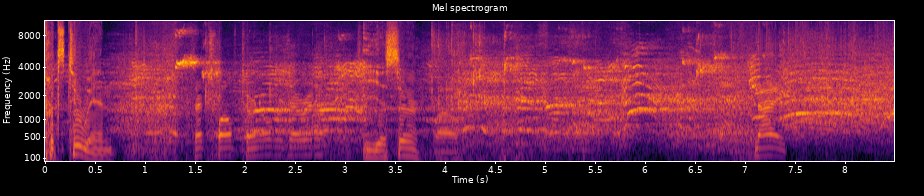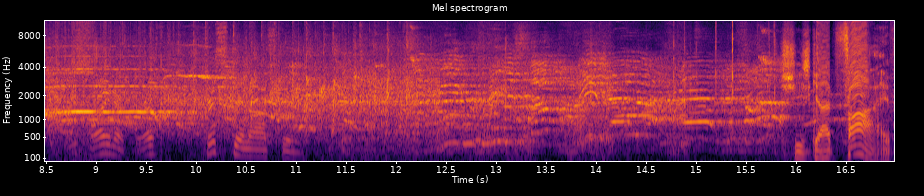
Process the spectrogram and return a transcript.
Puts two in. is that 12 turnovers already? Yes, sir. Wow. Nice. Kristen Austin. She's got five.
